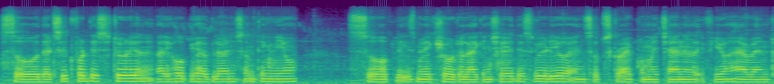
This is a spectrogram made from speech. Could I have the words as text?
So that's it for this tutorial. I hope you have learned something new. So please make sure to like and share this video and subscribe to my channel if you haven't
